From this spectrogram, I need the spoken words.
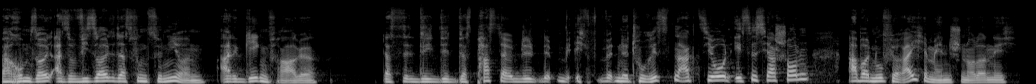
Warum soll, also wie sollte das funktionieren? Eine Gegenfrage. Das, die, die, das passt ja, die- eine Touristenaktion ist es ja schon, aber nur für reiche Menschen, oder nicht?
